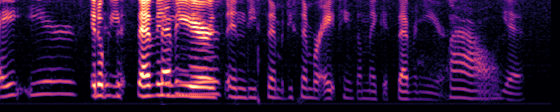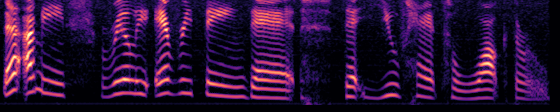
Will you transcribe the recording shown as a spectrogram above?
eight years. It'll Is be it seven, years, in December. December 18th, I'll make it seven years. Wow. Yes. that I mean, really, everything that that you've had to walk through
